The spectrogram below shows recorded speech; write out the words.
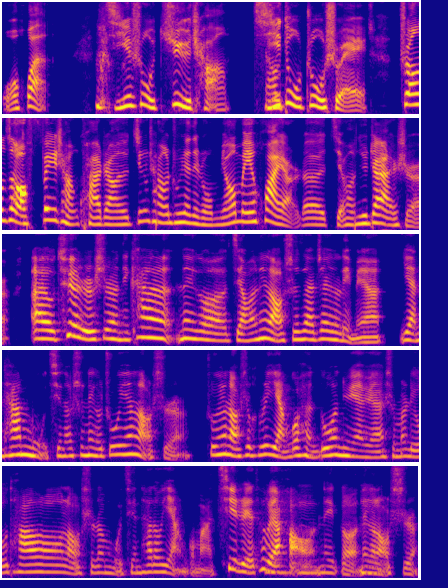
魔幻，集数巨长。极度注水，妆造非常夸张，就经常出现那种描眉画眼儿的解放军战士。哎呦，确实是你看那个蒋雯丽老师在这个里面演她母亲的是那个朱茵老师，朱茵老师不是演过很多女演员，什么刘涛老师的母亲她都演过嘛，气质也特别好。那个那个嗯老师，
